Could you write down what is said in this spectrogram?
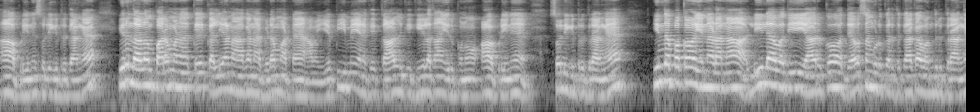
அப்படின்னு சொல்லிக்கிட்டு இருக்காங்க. இருந்தாலும் பரமனுக்கு கல்யாணம் ஆக நான் விட மாட்டேன் அவன் எப்பயுமே எனக்கு காலுக்கு கீழே தான் இருக்கணும் அப்படின்னு சொல்லிக்கிட்டு இருக்கிறாங்க. இந்த பக்கம் என்னடான்னா, லீலாவதி யாருக்கோ திவசம் கொடுக்கறதுக்காக வந்திருக்கிறாங்க.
